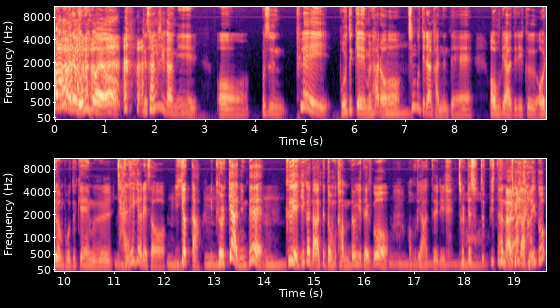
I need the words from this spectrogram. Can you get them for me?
하는 말에 모를 거예요. 그 상실감이 어 무슨 플레이 보드 게임을 하러 음. 친구들이랑 갔는데 어 우리 아들이 그 어려운 보드 게임을 음. 잘 해결해서 음. 이겼다. 음. 별게 아닌데 음. 그 얘기가 나한테 너무 감동이 되고 음. 아, 우리 아들이 절대 어. 쑥득빛한 아이가 아니고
